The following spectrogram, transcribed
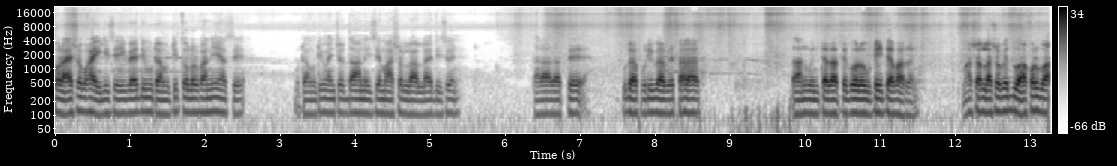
খরায় সব খাইলিছে এই বাইদি মোটামুটি তলর পানি আছে। মোটামুটি মানুষের দান হয়েছে মাসাল্লাহ আল্লাহ দিছেন। তারা যাতে পুরাপুরিভাবে তারা ধান গুনতে যাতে গরু উঠাইতে পারেন। মাসাল্লাহ সবে দোয়া করবা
